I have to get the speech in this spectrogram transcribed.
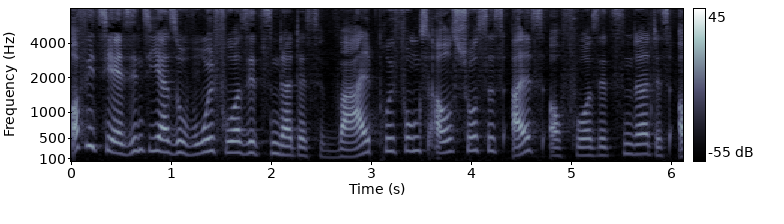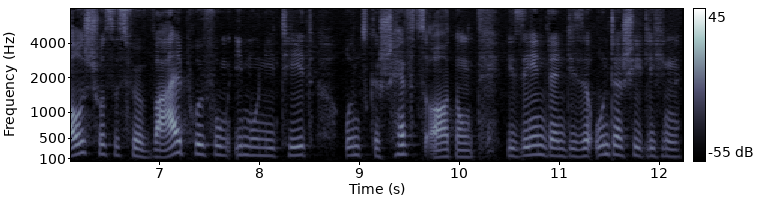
Offiziell sind Sie ja sowohl Vorsitzender des Wahlprüfungsausschusses als auch Vorsitzender des Ausschusses für Wahlprüfung, Immunität und Geschäftsordnung. Wie sehen denn diese unterschiedlichen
